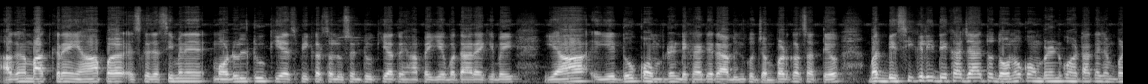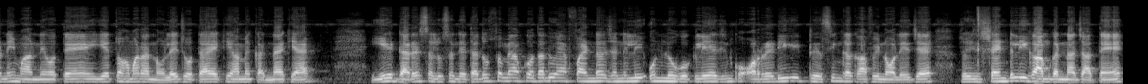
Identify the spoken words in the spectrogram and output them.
अगर हम बात करें यहाँ पर इसके जैसे मैंने मॉड्यूल टू किया स्पीकर सोल्यूशन टू किया तो यहाँ पर ये बता रहा है कि भाई यहाँ ये दो कॉम्पोनेंट दिखाई दे रहा है। आप इनको जंपर कर सकते हो। बट बेसिकली देखा जाए तो दोनों कॉम्पोनेंट को के जंपर नहीं मारने होते हैं। ये तो हमारा नॉलेज होता है कि हमें करना क्या है। ये डायरेक्ट सोल्यूशन देता है। दोस्तों, मैं आपको बता दूँ एफ़ फाइंडर जनरली उन लोगों के लिए जिनको ऑलरेडी ट्रेसिंग का काफ़ी नॉलेज है, जो इंस्टेंटली काम करना चाहते हैं,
